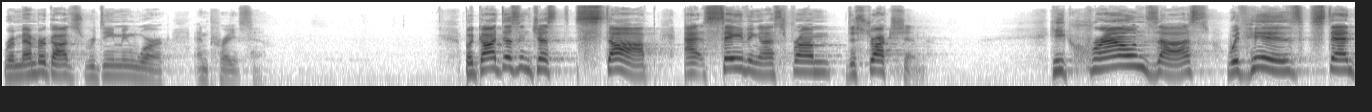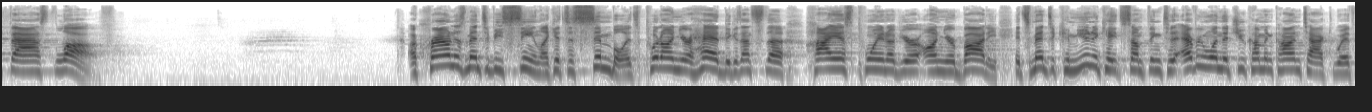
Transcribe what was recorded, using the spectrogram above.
Remember God's redeeming work and praise Him. But God doesn't just stop at saving us from destruction, He crowns us with His steadfast love. A crown is meant to be seen, like it's a symbol. It's put on your head because that's the highest point of your on your body. It's meant to communicate something to everyone that you come in contact with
